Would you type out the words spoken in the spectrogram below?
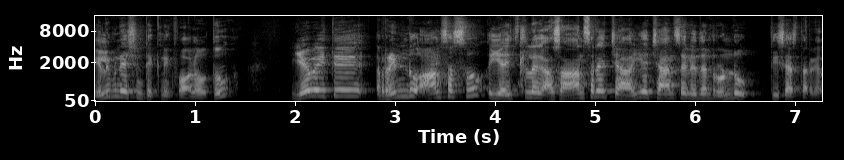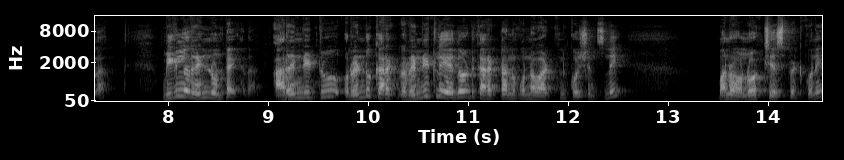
ఎలిమినేషన్ టెక్నిక్ ఫాలో అవుతూ ఏవైతే రెండు ఆన్సర్స్ ఇట్లా అసలు ఆన్సరే అయ్యే ఛాన్సే లేదని రెండు తీసేస్తారు కదా. మిగిలిన రెండు ఉంటాయి కదా. ఆ రెండిటు రెండు కరెక్ట్ రెండిట్లో ఏదో ఒకటి కరెక్ట్ అనుకున్న వాటిని క్వశ్చన్స్ని మనం నోట్ చేసి పెట్టుకొని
